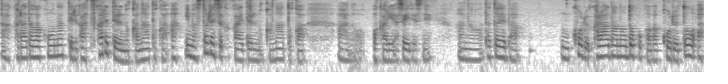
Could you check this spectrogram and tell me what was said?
あ体がこうなってるあ疲れてるのかなとかあ今ストレス抱えてるのかなとかあの分かりやすいですね。あの例えば凝る体のどこかが凝るとあ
